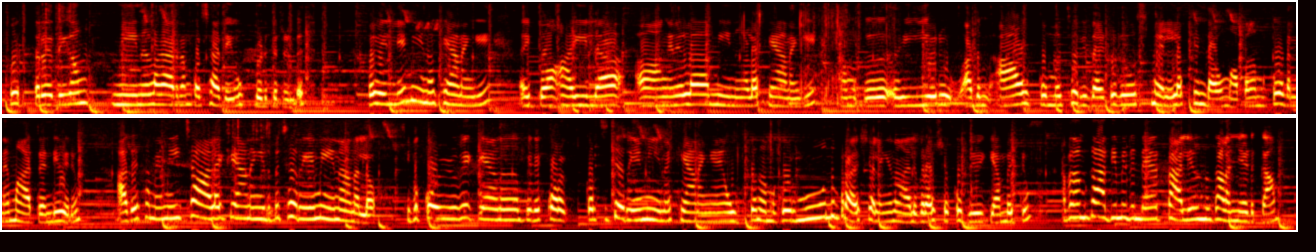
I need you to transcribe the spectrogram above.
ഇപ്പൊ ഇത്രയധികം മീനുള്ള കാരണം കുറച്ച് അധികം ഉപ്പ് എടുത്തിട്ടുണ്ട്. ഇപ്പൊ വലിയ മീനൊക്കെ ആണെങ്കിൽ ഇപ്പോൾ അയില അങ്ങനെയുള്ള മീനുകളൊക്കെ ആണെങ്കിൽ നമുക്ക് ഈ ഒരു അത് ആ ഉപ്പുമ്പോൾ ചെറുതായിട്ടൊരു സ്മെല്ലൊക്കെ ഉണ്ടാവും. അപ്പൊ നമുക്ക് ഉടനെ മാറ്റേണ്ടി വരും. അതേസമയം ഈ ചാളയൊക്കെ ആണെങ്കിൽ ഇതിപ്പോ ചെറിയ മീനാണല്ലോ. ഇപ്പൊ കൊഴുവൊക്കെയാണ് പിന്നെ കുറ- കുറച്ച് ചെറിയ മീനൊക്കെ ആണെങ്കിൽ ഉപ്പ് നമുക്ക് ഒരു മൂന്ന് പ്രാവശ്യം അല്ലെങ്കിൽ നാല് പ്രാവശ്യം ഒക്കെ ഉപയോഗിക്കാൻ പറ്റും. അപ്പോൾ നമുക്ക് ആദ്യം ഇതിന്റെ തലയൊന്ന് കളഞ്ഞെടുക്കാം.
